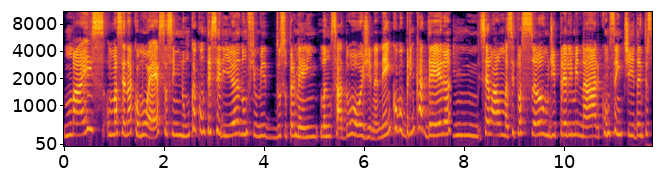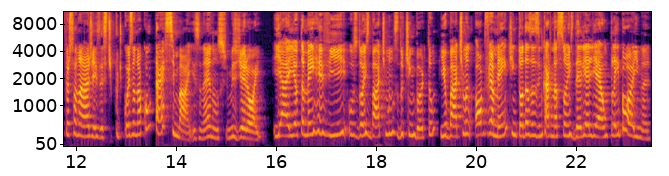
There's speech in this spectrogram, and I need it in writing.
Mas uma cena como essa, assim, nunca aconteceria num filme do Superman lançado hoje, né? Nem como brincadeira em, sei lá, uma situação de preliminar consentida entre os personagens. Esse tipo de coisa não acontece mais, né? Nos filmes de herói. E aí eu também revi os dois Batmans do Tim Burton. E o Batman, obviamente, em todas as encarnações dele, ele é um playboy, né?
